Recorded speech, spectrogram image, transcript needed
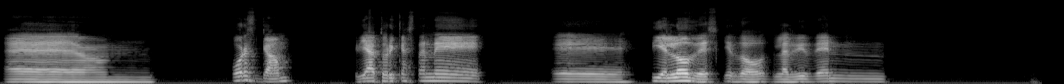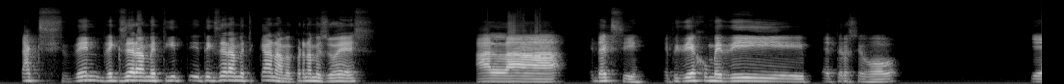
ε, Forrest Gump, παιδιά, το Recast ήταν ε, θυελώδες και εδώ, δηλαδή δεν... Εντάξει, δεν, δεν, ξέραμε τι, τι- δεν ξέραμε τι κάναμε, παίρναμε ζωές, αλλά εντάξει, επειδή έχουμε δει έτερος εγώ, και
